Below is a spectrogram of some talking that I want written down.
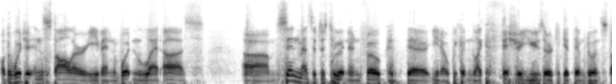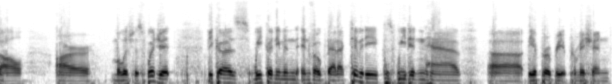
Well, the widget installer even wouldn't let us um, send messages to it and invoke the, you know, we couldn't like phish a user to get them to install our malicious widget because we couldn't even invoke that activity because we didn't have uh, the appropriate permission,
